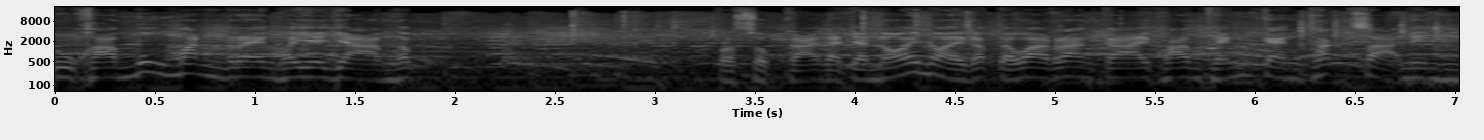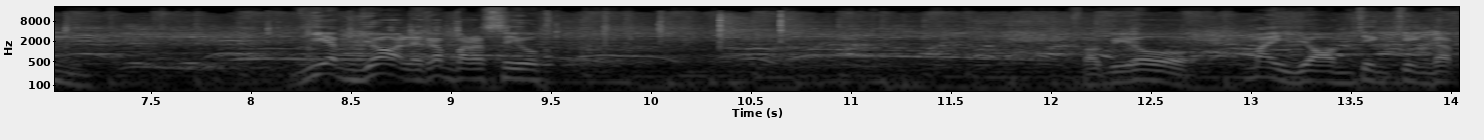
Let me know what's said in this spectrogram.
ดูความมุ่งมั่นแรงพยายามครับ ประสบการณ์อาจจะน้อยหน่อยครับ แต่ว่าร่างกายความแข็งแกร่งทักษะนี่อืมเยี่ยมยอดเลยครับบราซิลฟาบิโอไม่ยอมจริง ๆครับ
